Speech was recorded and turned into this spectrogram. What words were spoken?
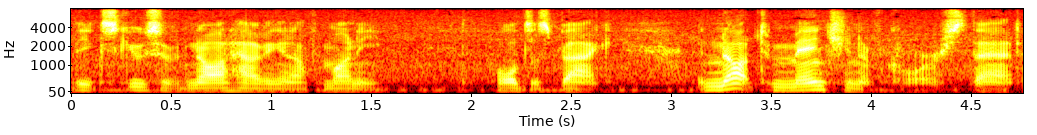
the excuse of not having enough money holds us back. And not to mention, of course, that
